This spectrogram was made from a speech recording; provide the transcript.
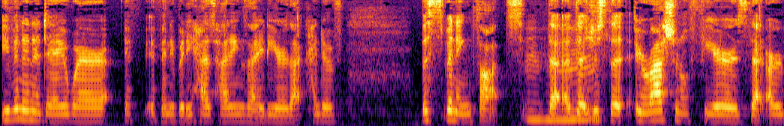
even in a day where if if anybody has had anxiety or that kind of the spinning thoughts, the, the just the irrational fears that are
